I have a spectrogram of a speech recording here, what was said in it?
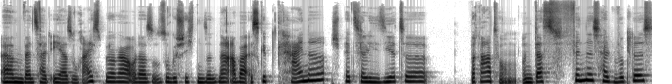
ähm, wenn es halt eher so Reichsbürger oder so, so Geschichten sind. Ne? Aber es gibt keine spezialisierte Beratung. Und das finde ich halt wirklich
